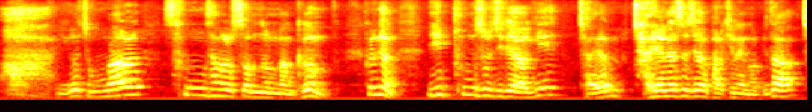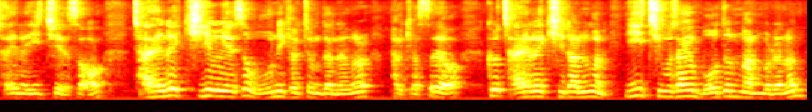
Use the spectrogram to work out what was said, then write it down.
아 이거 정말 상상할 수 없는 만큼 그러니까 이 풍수지리학이 자연 자연에서 제가 밝혀낸 겁니다. 자연의 이치에서 자연의 기에 의해서 운이 결정되는 걸 밝혔어요. 그 자연의 기라는 건 이 지구상의 모든 만물에는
